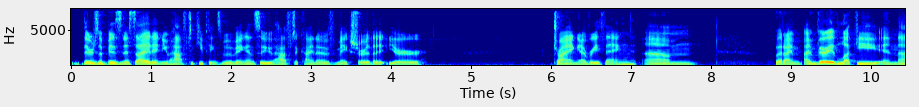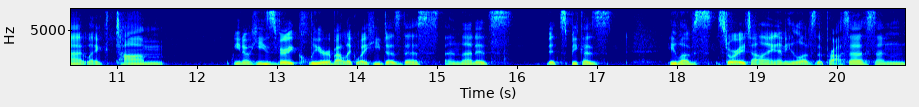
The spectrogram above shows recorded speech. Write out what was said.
there's a business side and you have to keep things moving. And so you have to kind of make sure that you're trying everything. Um, but I'm I'm very lucky in that like Tom you know he's very clear about like why he does this. And that it's it's because he loves storytelling and he loves the process and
